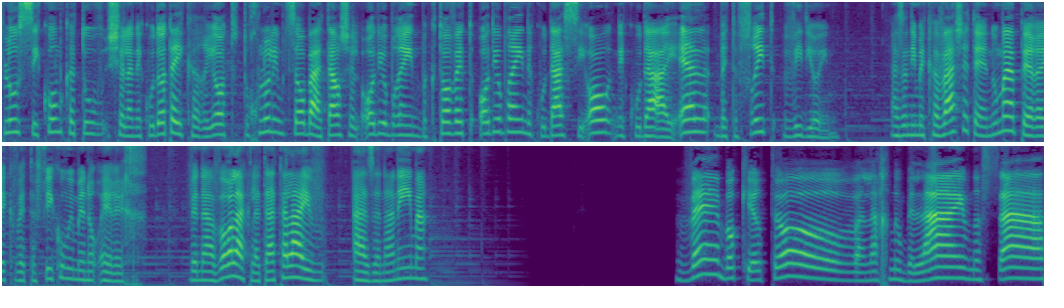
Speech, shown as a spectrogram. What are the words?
פלוס סיכום כתוב של הנקודות העיקריות, תוכלו למצוא באתר של אודיובריין בכתובת audiobrain.co.il בתפריט וידאוים. אז אני מקווה שתהנו מהפרק ותפיקו ממנו ערך. ונעבור להקלטת הלייב. האזנה נעימה. ובוקר טוב, אנחנו בלייב נוסף.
